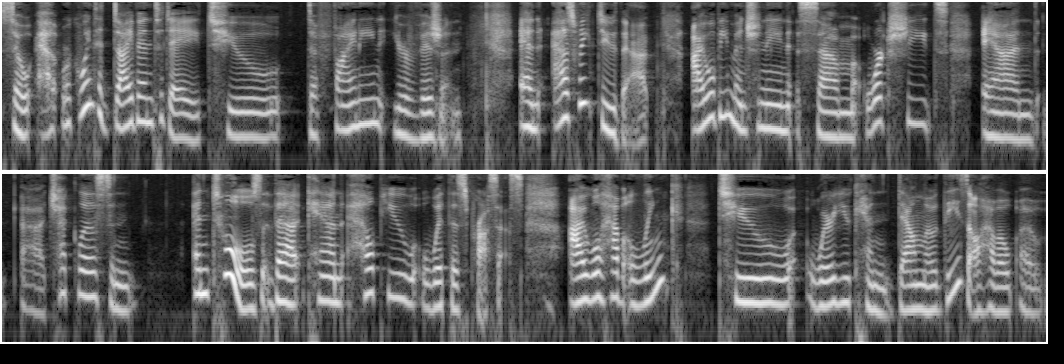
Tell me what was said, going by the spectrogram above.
So, uh, we're going to dive in today to defining your vision. And as we do that, I will be mentioning some worksheets and uh, checklists and and tools that can help you with this process. I will have a link to where you can download these. I'll have a, a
